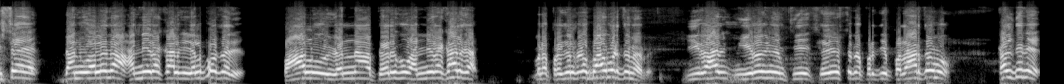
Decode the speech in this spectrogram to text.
ఇస్తే దాని వలన అన్ని రకాలుగా వెళ్ళిపోతుంది పాలు వెన్న పెరుగు అన్ని రకాలుగా. మన ప్రజలు కూడా బాగుపడుతున్నారు. ఈ రా ఈ రోజు మేము సేవిస్తున్న ప్రతి పదార్థము కల్తీనే.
